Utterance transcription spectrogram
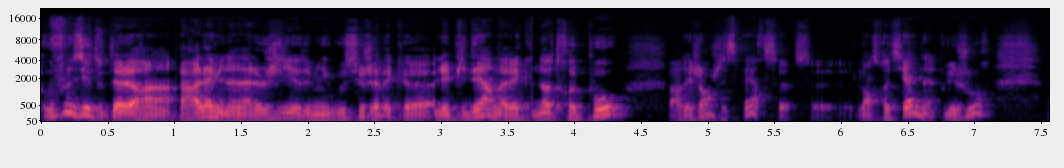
Vous faisiez tout à l'heure un parallèle, une analogie, Dominique Boussuge, avec euh, l'épiderme, avec notre peau. Par des gens, j'espère, l'entretiennent tous les jours.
